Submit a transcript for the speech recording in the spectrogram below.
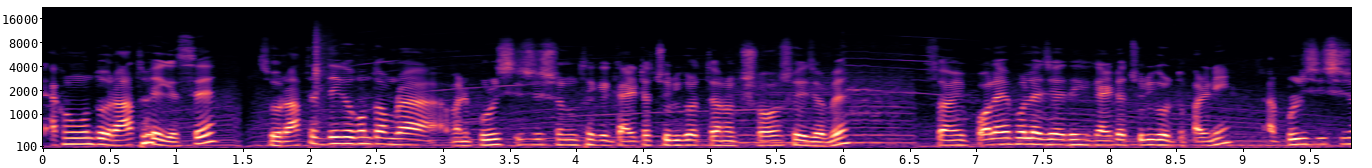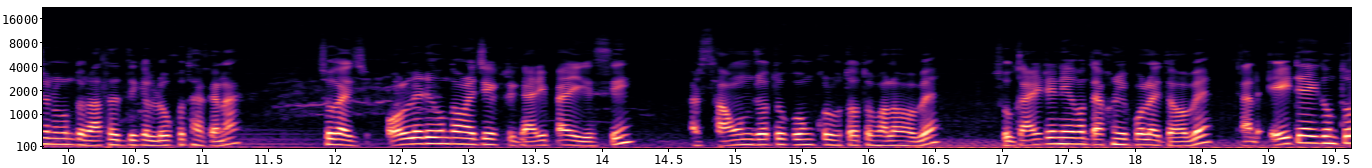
এখন কিন্তু রাত হয়ে গেছে। সো রাতের দিকে কিন্তু আমরা মানে পুলিশ স্টেশন থেকে গাড়িটা চুরি করতে অনেক সহজ হয়ে যাবে। সো আমি পলায় পলায় যাই দেখি গাড়িটা চুরি করতে পারিনি। আর পুলিশ স্টেশনে কিন্তু রাতের দিকে লোকও থাকে না। সো গাইজ অলরেডি কিন্তু আমরা যে একটা গাড়ি পেয়ে গেছি। আর সাউন্ড যত কম করব তত ভালো হবে। সো গাড়িটা নিয়ে কিন্তু এখনই পলাইতে হবে। আর এইটাই কিন্তু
